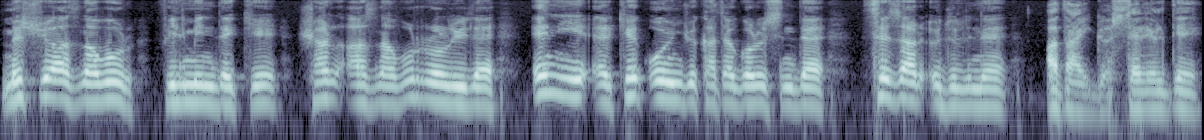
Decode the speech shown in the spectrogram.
Monsieur Aznavour filmindeki Charles Aznavour rolüyle en iyi erkek oyuncu kategorisinde Sezar ödülüne aday gösterildi.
